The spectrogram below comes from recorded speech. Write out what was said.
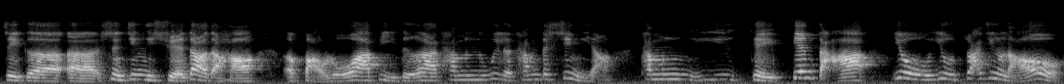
这个呃圣经里学到的哈，呃保罗啊、彼得啊，他们为了他们的信仰，他们一给鞭打，又又抓进牢，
